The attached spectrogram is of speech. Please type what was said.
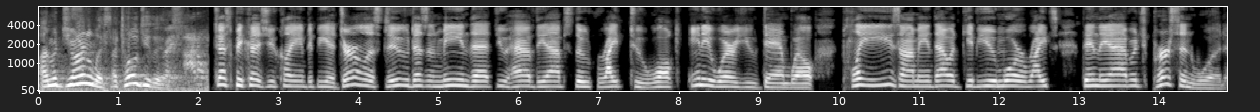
I'm a journalist. I told you this. Just because you claim to be a journalist, dude, doesn't mean that you have the absolute right to walk anywhere you damn well please. I mean, that would give you more rights than the average person would.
